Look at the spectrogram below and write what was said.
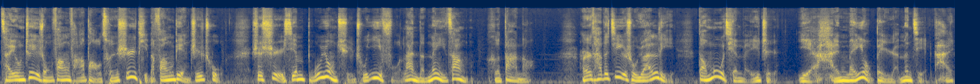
采用这种方法保存尸体的方便之处是事先不用取出易腐烂的内脏和大脑，而它的技术原理到目前为止。也还没有被人们解开。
